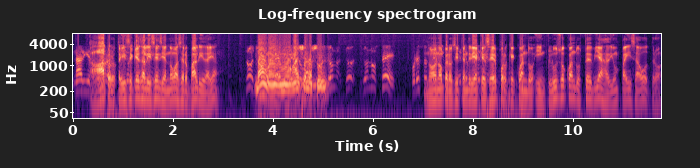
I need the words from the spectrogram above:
nadie... Ah, pero usted dice que esa licencia no va a ser válida ya. No, No, yo, no yo no- yo- yo no sé. Por eso te No, no, pero sí tendría que ser porque cuando, incluso cuando usted viaja de un país a otro,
